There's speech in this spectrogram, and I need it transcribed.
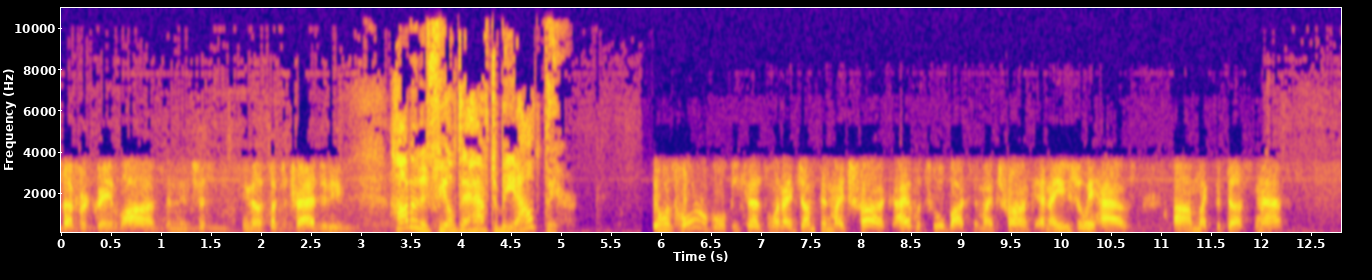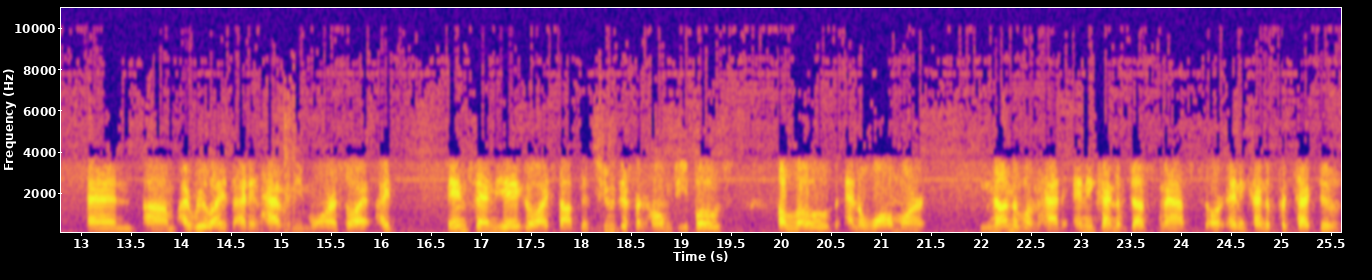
suffered great loss. And it's just, you know, such a tragedy. How did it feel to have to be out there? It was horrible because when I jumped in my truck, I have a toolbox in my trunk, and I usually have, um, like, the dust mask. And um, I realized I didn't have any more, so I, I in San Diego, I stopped at two different Home Depots, a Lowe's, and a Walmart. None of them had any kind of dust masks or any kind of protective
